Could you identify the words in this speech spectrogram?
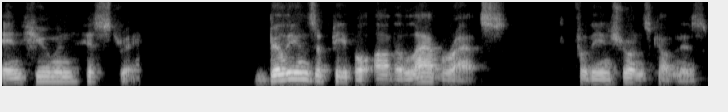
in human history. Billions of people are the lab rats for the insurance companies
